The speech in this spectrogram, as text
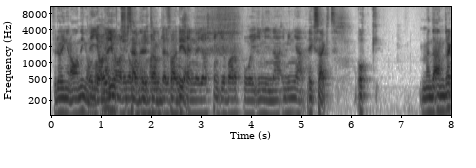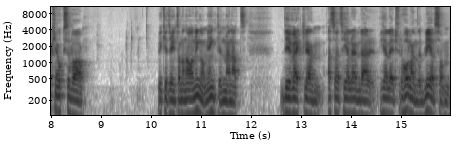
För du har ingen aning om Nej, vad hon har gjort sen har gjort hon det. känner. Jag tänker ju bara på i, mina, i min hjärna. Exakt. Och, men det andra kan ju också vara, vilket jag inte har någon aning om egentligen, men att det är verkligen, alltså att hela den där, hela ert förhållande blev som,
